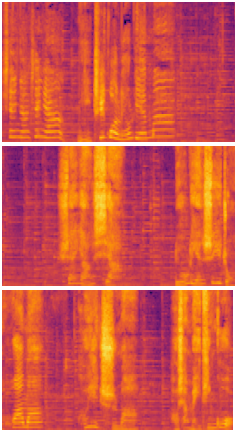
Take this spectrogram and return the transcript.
山羊，山羊，你吃过榴莲吗？”山羊想：“榴莲是一种花吗？可以吃吗？好像没听过。”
